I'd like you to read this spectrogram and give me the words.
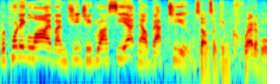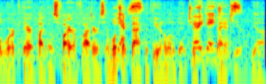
Reporting live, I'm Gigi Graciette. Now back to you. Sounds like incredible work there by those firefighters, and we'll yes. check back with you in a little bit, Gigi. Very dangerous. Thank you. Yeah.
